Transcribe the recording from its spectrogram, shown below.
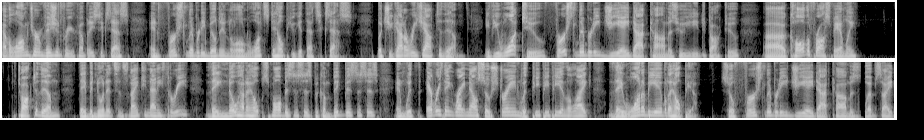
have a long term vision for your company's success, and First Liberty Building and Loan wants to help you get that success. But you got to reach out to them. If you want to, firstlibertyga.com is who you need to talk to. Uh, call the Frost family, talk to them. They've been doing it since 1993. They know how to help small businesses become big businesses. And with everything right now so strained with PPP and the like, they want to be able to help you. So firstlibertyga.com is the website.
